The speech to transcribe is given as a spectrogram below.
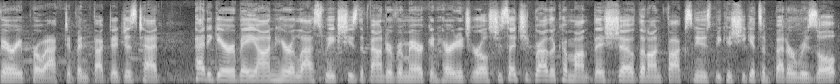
very proactive. In fact, I just had Patti Garibay on here last week. She's the founder of American Heritage Girls. She said she'd rather come on this show than on Fox News because she gets a better result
